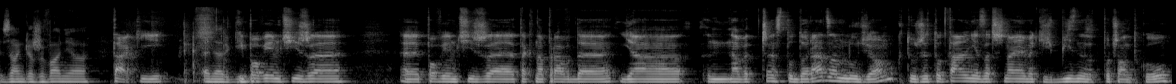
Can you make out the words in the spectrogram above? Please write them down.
e, zaangażowania, Tak, i energii. I powiem ci, że e, powiem ci, że tak naprawdę ja nawet często doradzam ludziom, którzy totalnie zaczynają jakiś biznes od początku,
